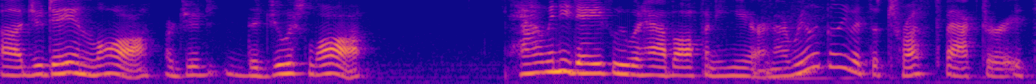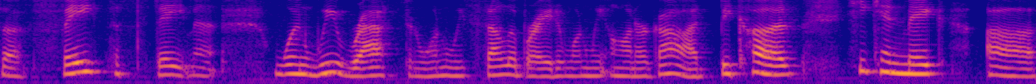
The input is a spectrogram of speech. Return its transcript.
uh, Judean law or Ju- the Jewish law, how many days we would have off in a year. And I really believe it's a trust factor. It's a faith statement when we rest and when we celebrate and when we honor God because He can make uh,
